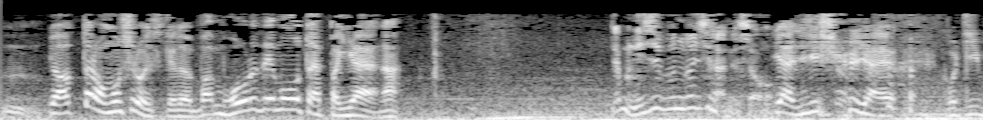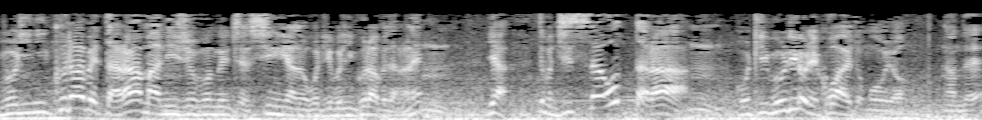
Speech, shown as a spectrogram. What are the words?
うん。やったら面白いですけど、やっぱボルデモートはやっぱ嫌やな。でも20分の1なんでしょ？いや、20いや、ゴキブリに比べたら、まあ20分の1だ深夜のゴキブリに比べたらね。うんいや、でも実際おったら、うんゴキブリより怖いと思うよ。なんで？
